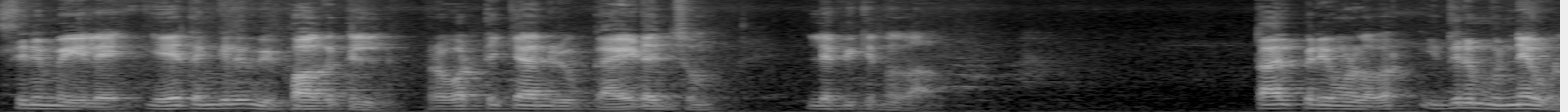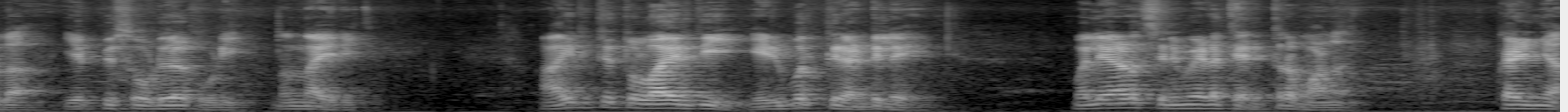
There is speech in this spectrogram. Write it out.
സിനിമയിലെ ഏതെങ്കിലും വിഭാഗത്തിൽ പ്രവർത്തിക്കാനൊരു ഗൈഡൻസും ലഭിക്കുന്നതാണ്. താല്പര്യമുള്ളവർ ഇതിനു മുന്നേ ഉള്ള എപ്പിസോഡുകൾ കൂടി നന്നായിരിക്കും. ആയിരത്തി തൊള്ളായിരത്തി എഴുപത്തിരണ്ടിലെ മലയാള സിനിമയുടെ ചരിത്രമാണ് കഴിഞ്ഞ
